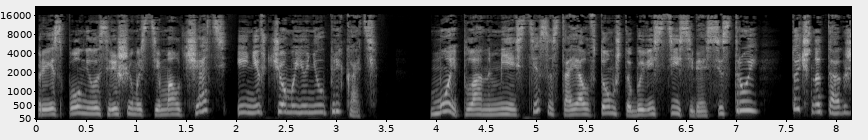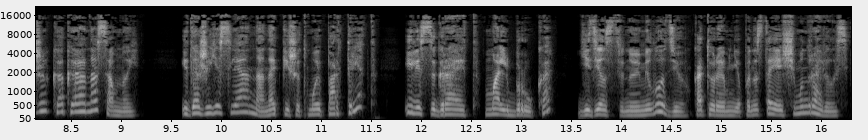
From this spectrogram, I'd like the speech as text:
преисполнилась решимости молчать и ни в чем ее не упрекать. Мой план мести состоял в том, чтобы вести себя с сестрой точно так же, как и она со мной. И даже если она напишет мой портрет или сыграет Мальбрука, единственную мелодию, которая мне по-настоящему нравилась,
